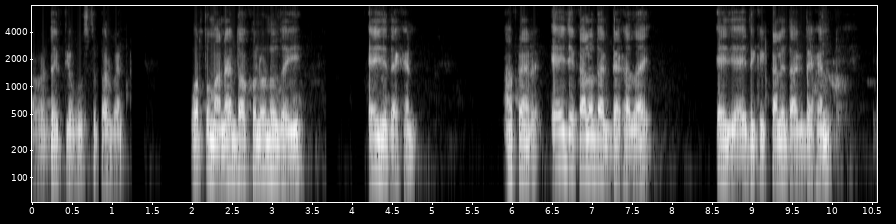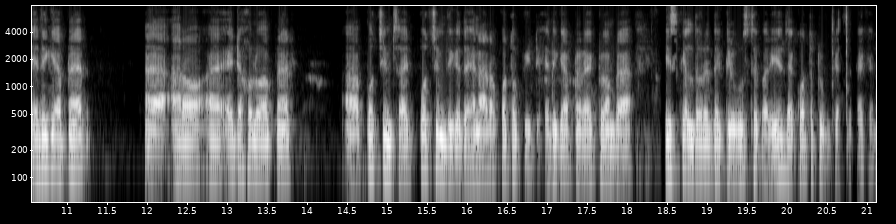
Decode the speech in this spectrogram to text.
আবার দেখলে বুঝতে পারবেন। বর্তমানে দখল অনুযায়ী এই যে দেখেন আপনার এই যে কালো দাগ দেখা যায় এই যে এদিকে কালো দাগ দেখেন এদিকে আপনার আহ, আরও আহ, এটা হলো আপনার আহ, পশ্চিম সাইড পশ্চিম দিকে দেখেন আরও কত ফিট এদিকে আপনারা একটু আমরা স্কেল ধরে দেখলে বুঝতে পারি যে কতটুকু গেছে, দেখেন।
